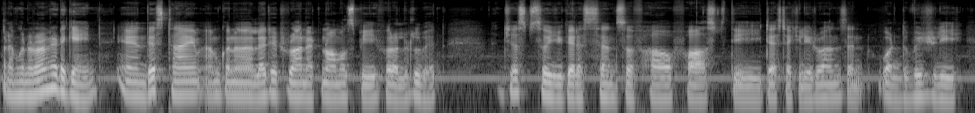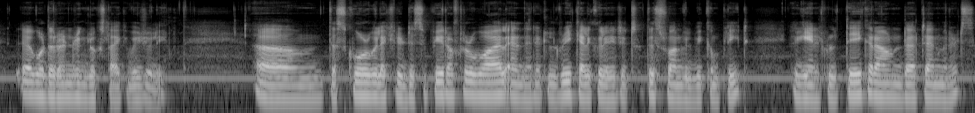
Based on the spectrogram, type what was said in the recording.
But I'm going to run it again, and this time I'm going to let it run at normal speed for a little bit, just so you get a sense of how fast the test actually runs and what the visually, uh, what the rendering looks like visually. Um, the score will actually disappear after a while, and then it will recalculate it. This run will be complete. Again, it will take around uh, 10 minutes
